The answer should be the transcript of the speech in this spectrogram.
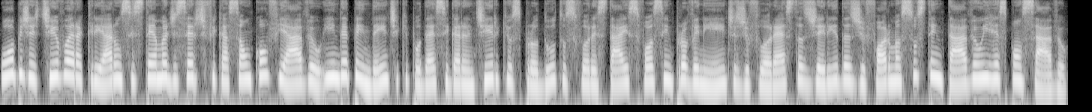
O objetivo era criar um sistema de certificação confiável e independente que pudesse garantir que os produtos florestais fossem provenientes de florestas geridas de forma sustentável e responsável.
